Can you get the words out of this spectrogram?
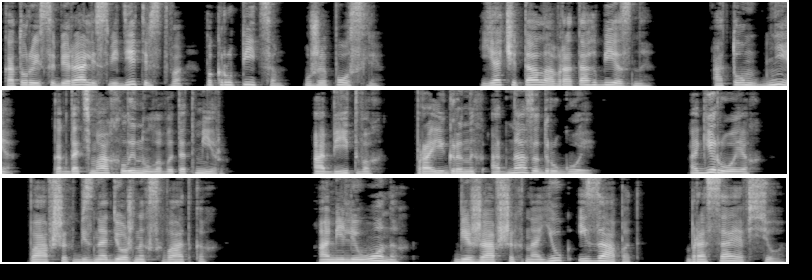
которые собирали свидетельства по крупицам уже после. Я читала о вратах бездны, о том дне, когда тьма хлынула в этот мир, о битвах, проигранных одна за другой, о героях, павших в безнадежных схватках, о миллионах, бежавших на юг и запад, бросая все.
